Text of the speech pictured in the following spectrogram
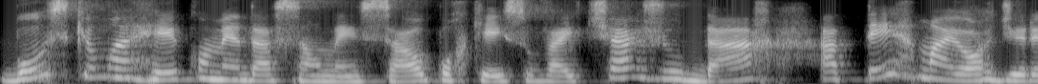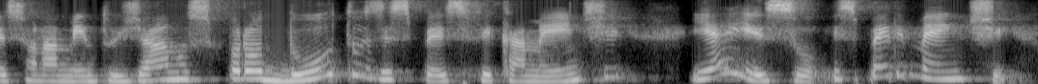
busque uma recomendação mensal, porque isso vai te ajudar a ter maior direcionamento já nos produtos especificamente e é isso, experimente.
